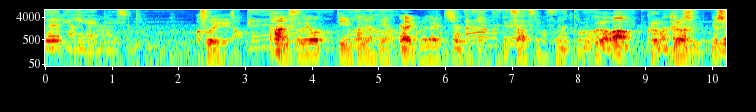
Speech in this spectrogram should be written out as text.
夜さみんなで花火しよけやなあそれええな花火するよっていう感じになってるやん、ん。誰来る誰来るってやってて。でツアーつきます、うん。僕らは車でタクシ車ーよし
